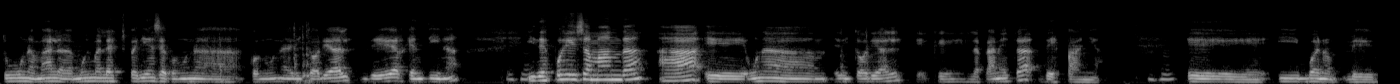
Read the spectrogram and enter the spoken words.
tuvo una mala, muy mala experiencia con una, con una editorial de Argentina, y después ella manda a una editorial que es La Planeta de España. y bueno, le,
